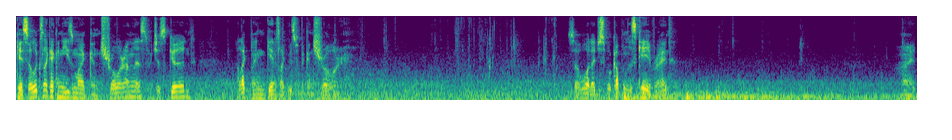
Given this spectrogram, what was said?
Okay, so it looks like I can use my controller on this, which is good. I like playing games like this with a controller. So what, I just woke up in this cave, right? Alright.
